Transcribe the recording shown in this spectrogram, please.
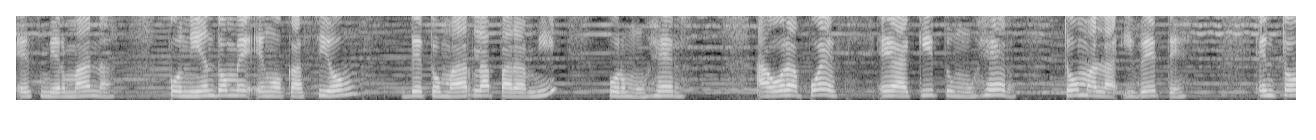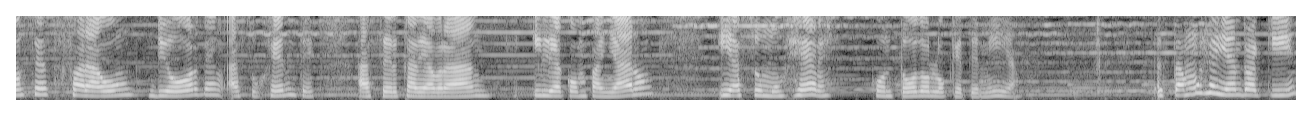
es mi hermana, poniéndome en ocasión de tomarla para mí por mujer? Ahora pues, he aquí tu mujer, tómala y vete. Entonces Faraón dio orden a su gente acerca de Abraham y le acompañaron y a su mujer con todo lo que tenía. Estamos leyendo aquí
